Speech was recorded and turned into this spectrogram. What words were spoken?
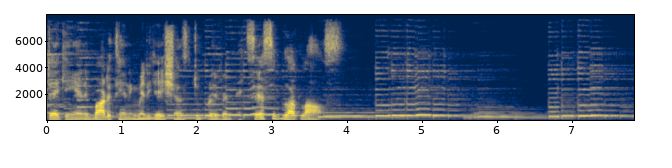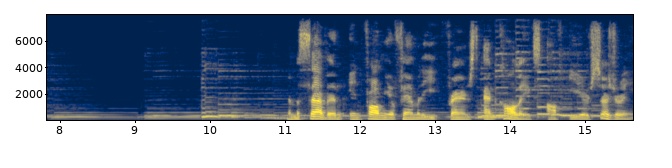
taking any body thinning medications to prevent excessive blood loss. Number 7. Inform your family, friends, and colleagues of your surgery.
